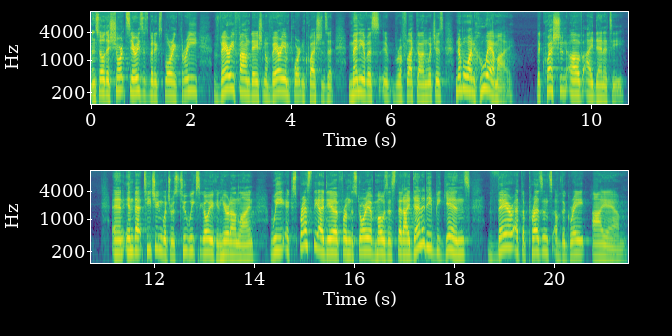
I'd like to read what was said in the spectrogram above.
And so, this short series has been exploring three very foundational, very important questions that many of us uh, reflect on, which is number one, who am I? The question of identity. And in that teaching, which was two weeks ago, you can hear it online, we expressed the idea from the story of Moses that identity begins there at the presence of the great I am.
